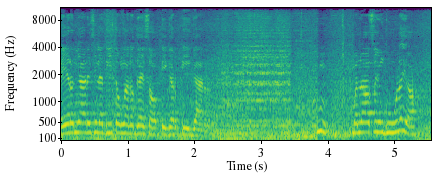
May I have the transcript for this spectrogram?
Mayroon nga rin sila dito ng ano guys, oh, pigar-pigar. Hmm, malasa yung gulay ah.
